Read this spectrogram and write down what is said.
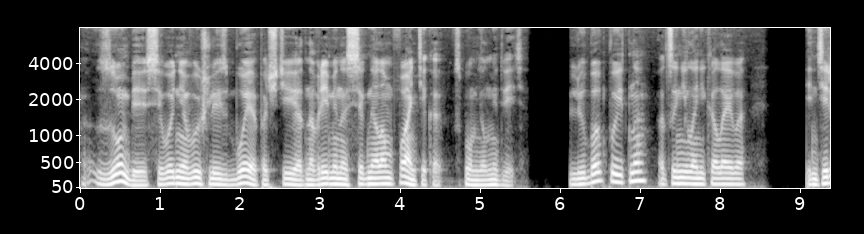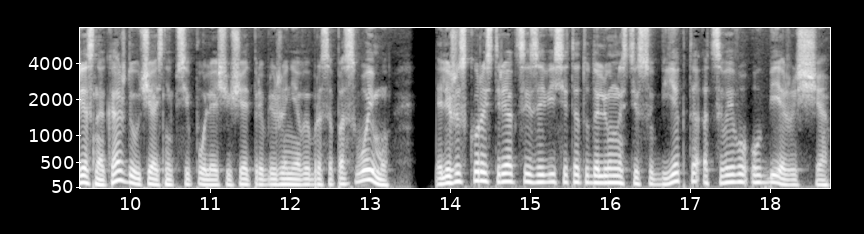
«Зомби сегодня вышли из боя почти одновременно с сигналом Фантика», – вспомнил Медведь. «Любопытно», – оценила Николаева. «Интересно, каждый участник псиполя ощущает приближение выброса по-своему, или же скорость реакции зависит от удаленности субъекта от своего убежища?»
